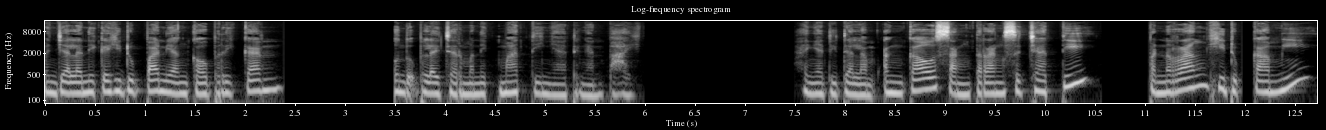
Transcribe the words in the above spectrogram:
menjalani kehidupan yang kau berikan untuk belajar menikmatinya dengan baik. Hanya di dalam engkau sang terang sejati, penerang hidup kami,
